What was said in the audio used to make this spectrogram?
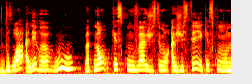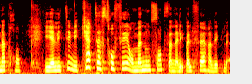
droit à l'erreur. Maintenant, qu'est-ce qu'on va justement ajuster et qu'est-ce qu'on en apprend? Et elle était mais catastrophée en m'annonçant que ça n'allait pas le faire avec la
